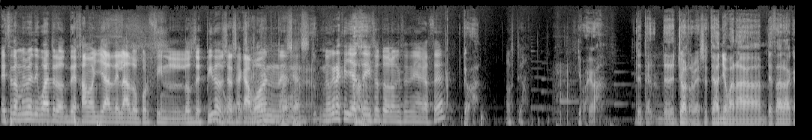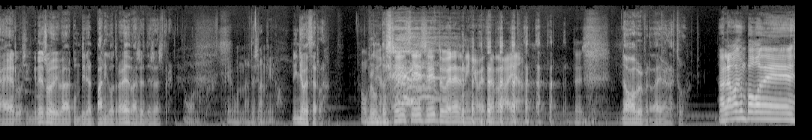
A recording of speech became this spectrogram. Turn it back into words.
Este 2024 dejamos ya de lado por fin los despidos. o sea, se acabó en, en- gracias. ¿tú ¿No crees que ya se hizo todo lo que se tenía que hacer? Que va, Hostia. que va, que va. De, de- de hecho, al revés. Este año van a empezar a caer los ingresos y va a cundir el pánico otra vez. Va a ser desastre. Qué bueno el pánico. Niño Becerra. Hostia. Sí, sí, sí, tú eres niño becerra, vaya. Entonces, sí. No, pero es verdad, ya verás tú. Hablamos un poco de,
